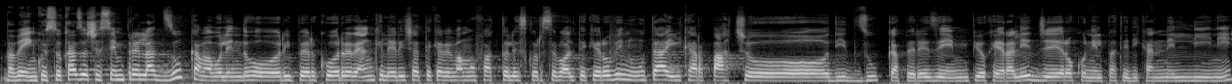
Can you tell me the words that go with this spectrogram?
vabbè in questo caso c'è sempre la zucca, ma volendo ripercorrere anche le ricette che avevamo fatto le scorse volte che ero venuta, il carpaccio di zucca per esempio, che era leggero con il patè di cannellini,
